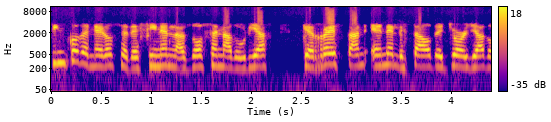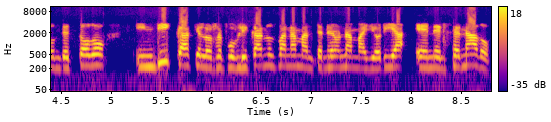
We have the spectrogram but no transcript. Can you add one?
5 de enero se definen las dos senadurías que restan en el estado de Georgia, donde todo indica que los republicanos van a mantener una mayoría en el Senado.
